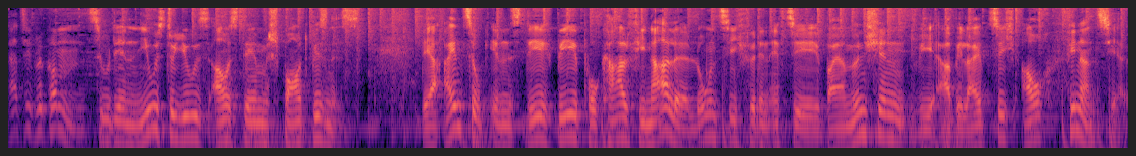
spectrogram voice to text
Herzlich willkommen zu den News to Use aus dem Sportbusiness. Der Einzug ins DFB-Pokalfinale lohnt sich für den FC Bayern München wie RB Leipzig auch finanziell.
